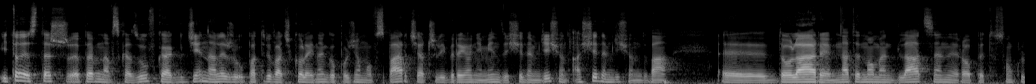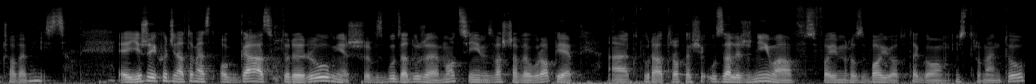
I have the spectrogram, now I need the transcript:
I to jest też pewna wskazówka, gdzie należy upatrywać kolejnego poziomu wsparcia, czyli w rejonie między 70 a 72 Y, dolary na ten moment dla ceny ropy to są kluczowe miejsca. Y, jeżeli chodzi natomiast o gaz, który również wzbudza duże emocje, zwłaszcza w Europie, która trochę się uzależniła w swoim rozwoju od tego instrumentu,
